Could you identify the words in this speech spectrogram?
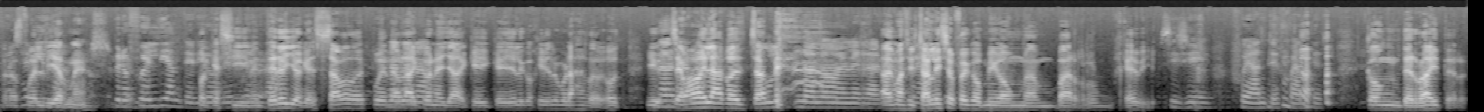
Pero fue el viernes. Pero fue el día anterior. Porque si me entero yo que el sábado después de No, no, hablar no. con ella, que, que yo le cogí el brazo y No, se va a bailar con el Charlie. No, no, es verdad. Además, si Charlie antes. se fue conmigo a un, bar heavy, Sí, sí, fue antes, fue antes. con The Writer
